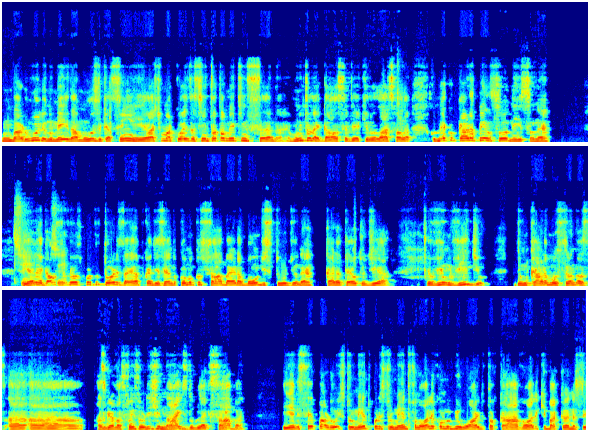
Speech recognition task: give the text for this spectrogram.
um barulho no meio da música, assim, e eu acho uma coisa, assim, totalmente insana. É muito legal você ver aquilo lá, você fala, como é que o cara pensou nisso, né? Sim, e é legal sim. você ver os produtores da época dizendo como que o Saba era bom de estúdio, né? Cara, até outro dia eu vi um vídeo de um cara mostrando as, a, a, as gravações originais do Black Sabbath e ele separou instrumento por instrumento, falou: olha como o Bill Ward tocava, olha que bacana esse,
